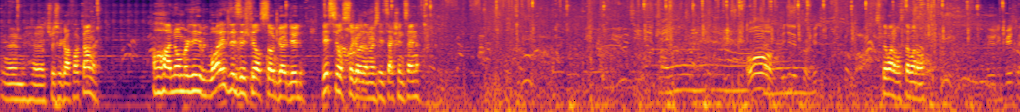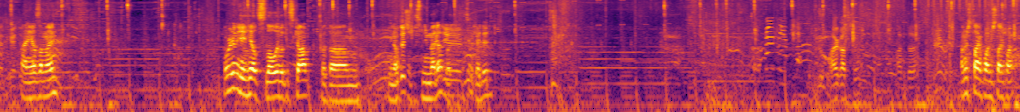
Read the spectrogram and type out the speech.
Um, uh, Trisha got fucked on. Oh, no mercy. Why does this feel so good, dude? This feels so good with that mercy. It's actually insane. Oh, still one of them, still one of them. I need on mine. We're gonna get healed slowly with this comp, but um, you know, with this new meta, but it's okay, dude. I got you. I'm done. I'm just stalling point, just stalling point.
